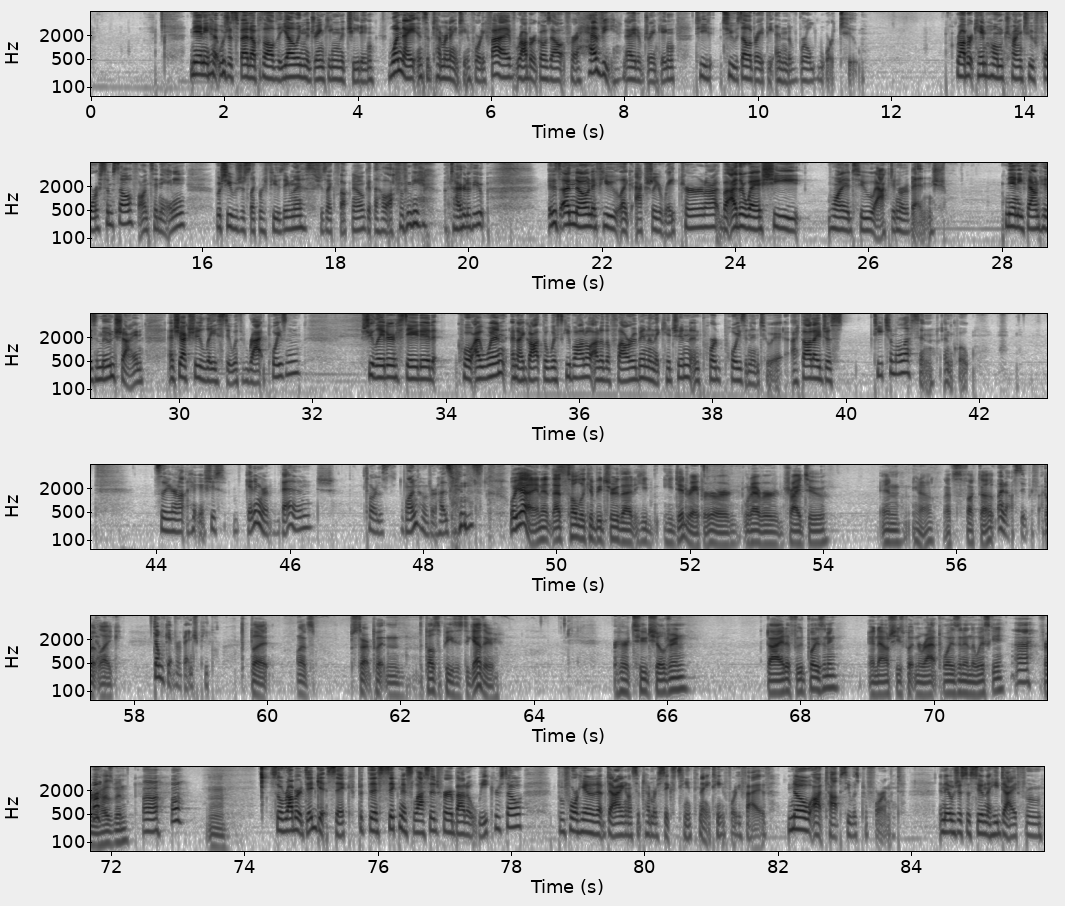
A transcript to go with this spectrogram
Nannie was just fed up with all the yelling, the drinking, the cheating. One night in September 1945, Robert goes out for a heavy night of drinking to, to celebrate the end of World War II. Robert came home trying to force himself onto Nanny, but she was just like refusing this. She's like, fuck no, get the hell off of me. I'm tired of you. It is unknown if he like actually raped her or not, but either way, she wanted to act in revenge. Nannie found his moonshine and she actually laced it with rat poison. She later stated, quote, I went and I got the whiskey bottle out of the flour bin in the kitchen and poured poison into it. I thought I'd just teach him a lesson, end quote. So you're not, she's getting revenge towards one of her husbands. Well, yeah, and it, that totally could be true that he he did rape her or whatever, tried to, and you know that's fucked up. I know, super fucked But up. like, Don't get revenge, people. but let's start putting the puzzle pieces together. Her two children died of food poisoning, and now she's putting rat poison in the whiskey for her husband. Mm. So Robert did get sick, but the sickness lasted for about a week or so before he ended up dying on September 16th, 1945. No autopsy was performed, and it was just assumed that he died from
